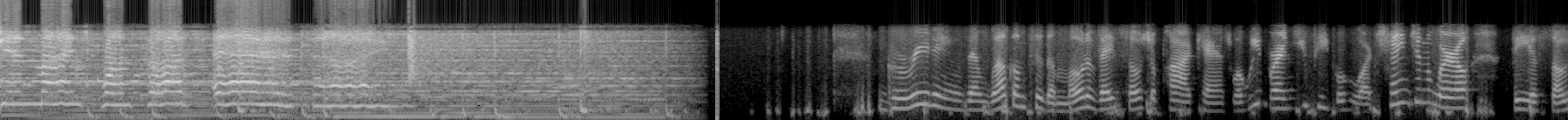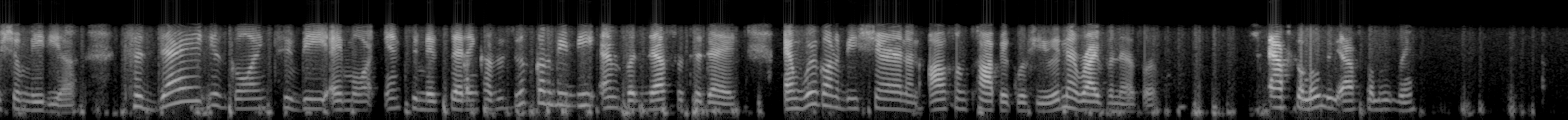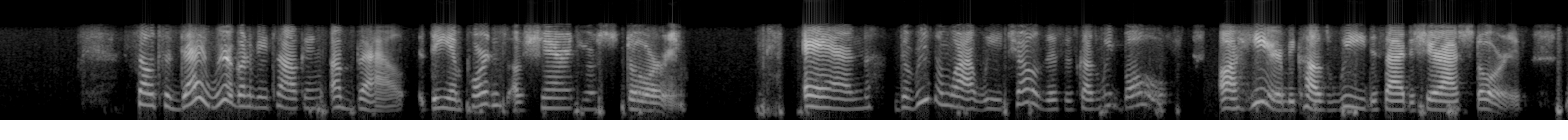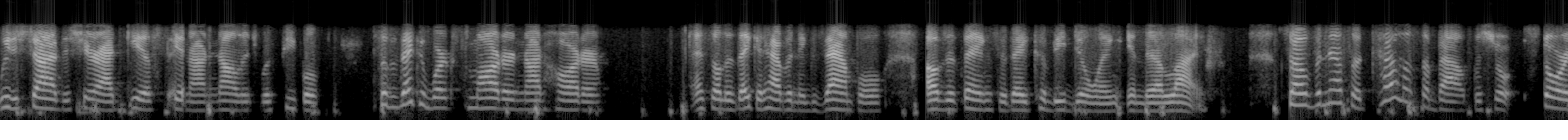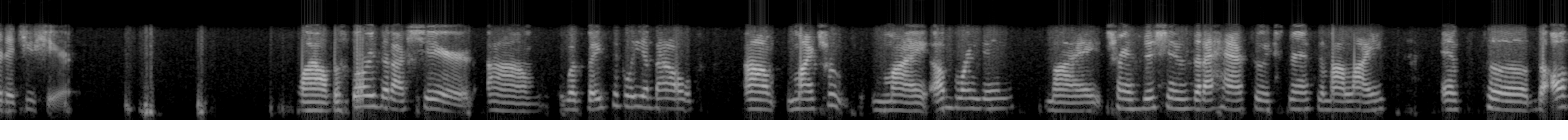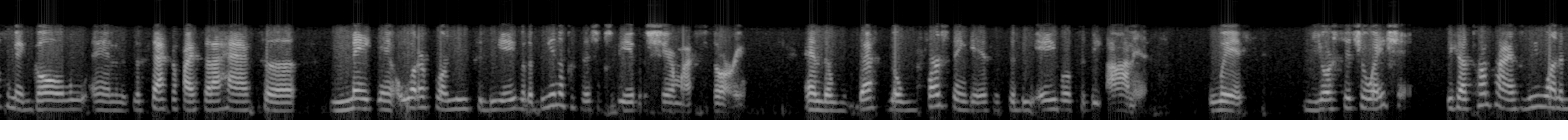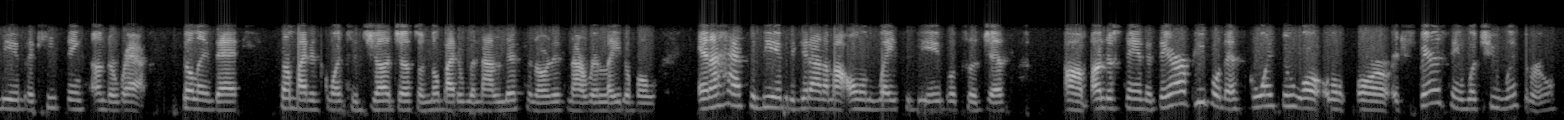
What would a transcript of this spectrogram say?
Changing minds one thought at a time. Greetings and welcome to the Motivate Social Podcast, where we bring you people who are changing the world via social media. Today is going to be a more intimate setting because it's just going to be me and Vanessa today. And we're going to be sharing an awesome topic with you. Isn't that right, Vanessa? Absolutely, absolutely. So, today we're going to be talking about the importance of sharing your story. And the reason why we chose this is because we both are here because we decided to share our stories. We decided to share our gifts and our knowledge with people so that they could work smarter, not harder, and so that they could have an example of the things that they could be doing in their life. So, Vanessa, tell us about the short story that you shared. Wow, the story that I shared um, was basically about um, my truth, my upbringing, my transitions that I had to experience in my life, and to the ultimate goal and the sacrifice that I had to make in order for me to be able to be in a position to be able to share my story. And the that's the first thing is is to be able to be honest with your situation because sometimes we want to be able to keep things under wraps, feeling that somebody's going to judge us or nobody will not listen or it's not relatable. And I had to be able to get out of my own way to be able to just um, understand that there are people that's going through or, or, or experiencing what you went through,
